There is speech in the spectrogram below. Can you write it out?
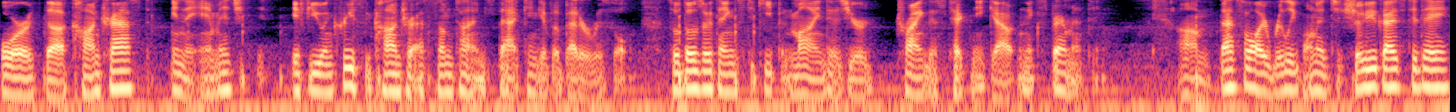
or the contrast in the image. If you increase the contrast, sometimes that can give a better result. So those are things to keep in mind as you're trying this technique out and experimenting. Um, that's all I really wanted to show you guys today.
